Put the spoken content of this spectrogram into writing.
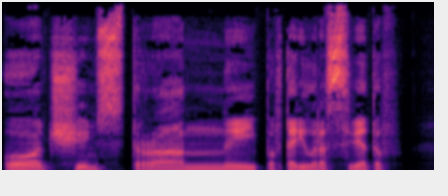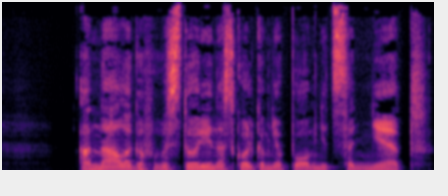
очень странный», — повторил Рассветов. «Аналогов в истории, насколько мне помнится, нет.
